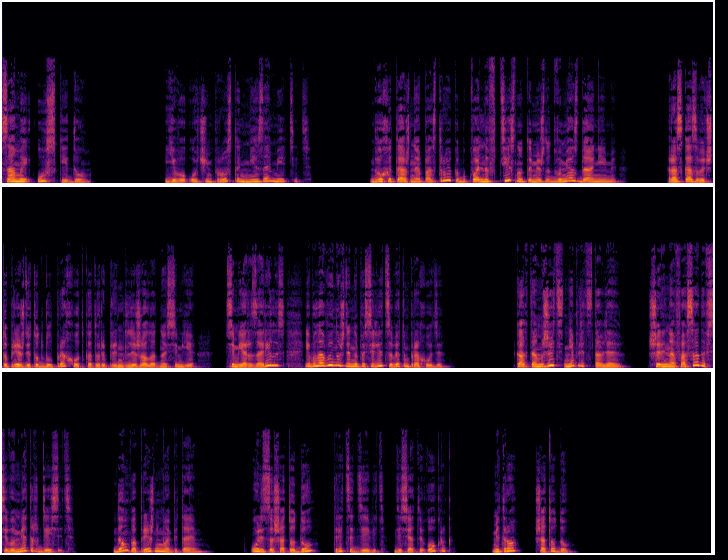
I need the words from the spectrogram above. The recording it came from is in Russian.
самый узкий дом. Его очень просто не заметить. Двухэтажная постройка буквально втиснута между двумя зданиями. Рассказывают, что прежде тут был проход, который принадлежал одной семье. Семья разорилась и была вынуждена поселиться в этом проходе. Как там жить, не представляю. Ширина фасада всего метр десять. Дом по-прежнему обитаем. Улица Шато-До, 39, 10 округ, метро Шато-До.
